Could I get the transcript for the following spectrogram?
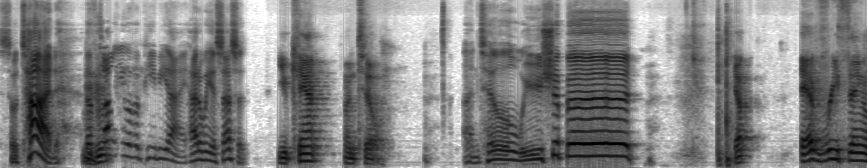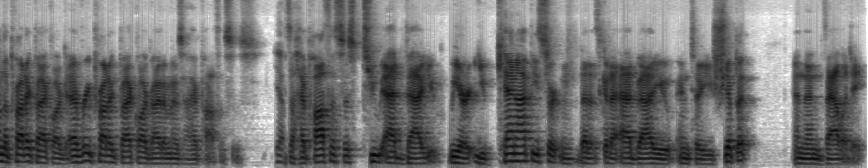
So, Todd, the mm-hmm. value of a PBI, how do we assess it? You can't until until we ship it. Yep. Everything on the product backlog, every product backlog item is a hypothesis. Yep. It's a hypothesis to add value. We are you cannot be certain that it's going to add value until you ship it and then validate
